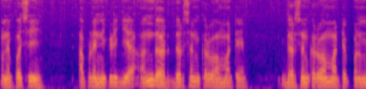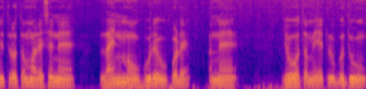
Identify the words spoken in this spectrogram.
અને પછી આપણે નીકળી ગયા અંદર દર્શન કરવા માટે. દર્શન કરવા માટે પણ મિત્રો તમારે છે ને લાઈનમાં ઊભું રહેવું પડે. અને જુઓ તમે, એટલું બધું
